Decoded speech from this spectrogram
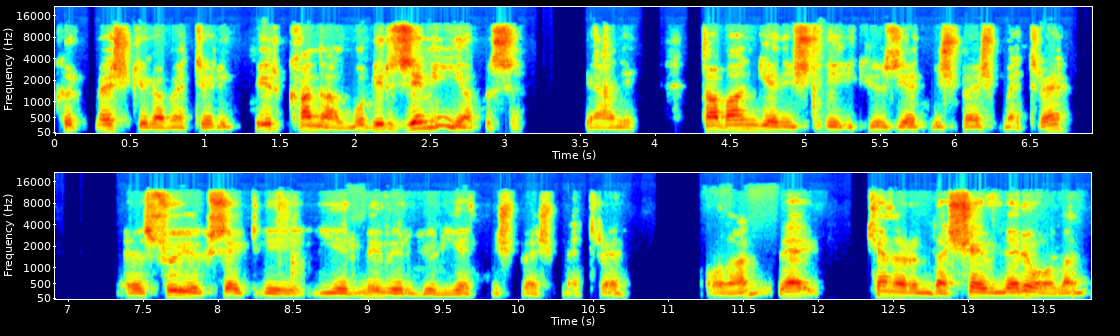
45 kilometrelik bir kanal. Bu bir zemin yapısı. Yani taban genişliği 275 metre, e, su yüksekliği 20,75 metre olan ve kenarında şevleri olan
